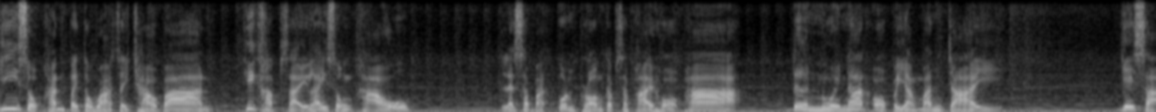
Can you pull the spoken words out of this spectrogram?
ยี่ศกหันไปตวาดใส่ชาวบ้าน ที่ขับใส่ไล่ส่งเขา และสะบัดก้นพร้อมกับสะพายห่อผ้า เดินหน่วยนาดออกไปอย่างมั่นใจเยายสา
